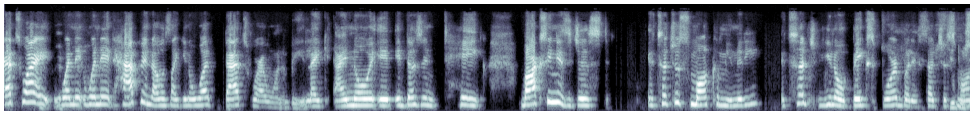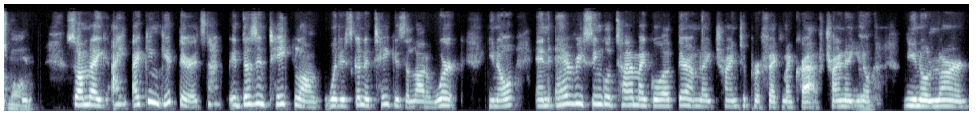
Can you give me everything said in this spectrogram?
that's why when it when it happened, I was like, you know what? That's where I want to be. Like I know it it doesn't take boxing is just it's such a small community. It's such you know big sport, but it's such a Super small, small. So I'm like, I, I can get there. It's not, it doesn't take long. What it's going to take is a lot of work, you know? And every single time I go up there, I'm like trying to perfect my craft, trying to, you yeah. know, you know, learn,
